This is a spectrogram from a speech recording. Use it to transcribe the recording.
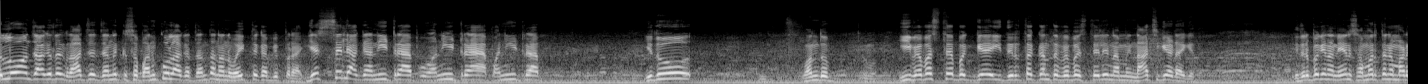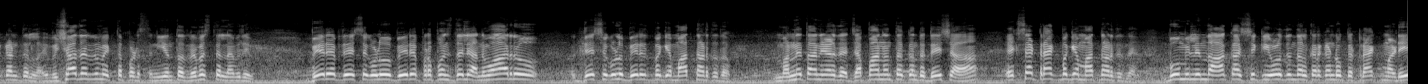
ಎಲ್ಲೋ ಒಂದು ಜಾಗದಾಗ ರಾಜ್ಯ ಜನಕ್ಕೆ ಸ್ವಲ್ಪ ಅನುಕೂಲ ಆಗುತ್ತೆ ಅಂತ ನನ್ನ ವೈಯಕ್ತಿಕ ಅಭಿಪ್ರಾಯ. ಎಸ್ ಸಲ ಆಗ honey trap honey trap honey trap ಇದು ಒಂದು ಈ ವ್ಯವಸ್ಥೆ ಬಗ್ಗೆ ಇದಿರ್ತಕ್ಕಂಥ ವ್ಯವಸ್ಥೆಯಲ್ಲಿ ನಮಗೆ ನಾಚಿಗೇಡಾಗಿದೆ ಇದ್ರ ಬಗ್ಗೆ ನಾನು ಏನು ಸಮರ್ಥನೆ ಮಾಡ್ಕೊಳ್ತಿಲ್ಲ ವಿಷಾದನೂ ವ್ಯಕ್ತಪಡಿಸ್ತೀನಿ. ಈ ಅಂಥದ್ದು ವ್ಯವಸ್ಥೆಯಲ್ಲಿ ನಾವಿದ್ದೀವಿ. ಬೇರೆ ದೇಶಗಳು, ಬೇರೆ ಪ್ರಪಂಚದಲ್ಲಿ ಹಲವಾರು ದೇಶಗಳು ಬೇರೆದ ಬಗ್ಗೆ ಮಾತನಾಡ್ತಿದ್ದಾವೆ ಮೊನ್ನೆ ತಾನು ಹೇಳಿದೆ, ಜಪಾನ್ ಅಂತಕ್ಕಂಥ ದೇಶ ಎಕ್ಸ್ಟ್ರಾ ಟ್ರ್ಯಾಕ್ ಬಗ್ಗೆ ಮಾತನಾಡ್ತಿದೆ. ಭೂಮಿಲಿಂದ ಆಕಾಶಕ್ಕೆ ಏಳು ದಿನದಲ್ಲಿ ಕರ್ಕೊಂಡು ಹೋಗ್ತಾರೆ ಟ್ರ್ಯಾಕ್ ಮಾಡಿ.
